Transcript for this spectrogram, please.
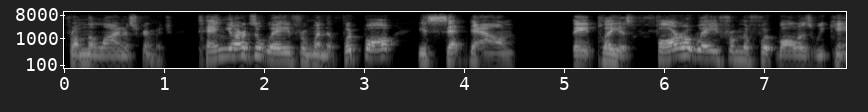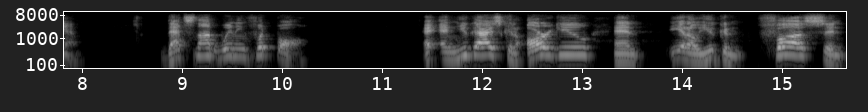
from the line of scrimmage. 10 yards away from when the football is set down. They play as far away from the football as we can. That's not winning football. And, and you guys can argue and you know, you can fuss and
